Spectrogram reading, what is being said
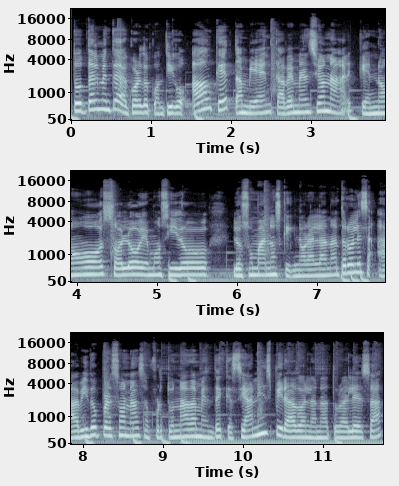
Totalmente de acuerdo contigo, aunque también cabe mencionar que no solo hemos sido los humanos que ignoran la naturaleza, ha habido personas afortunadamente que se han inspirado en la naturaleza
